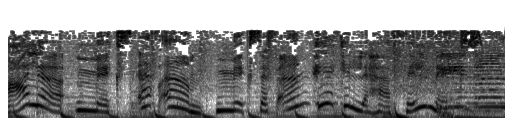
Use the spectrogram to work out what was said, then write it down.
على Mix FM. Mix FM هي كلها في ال mix.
